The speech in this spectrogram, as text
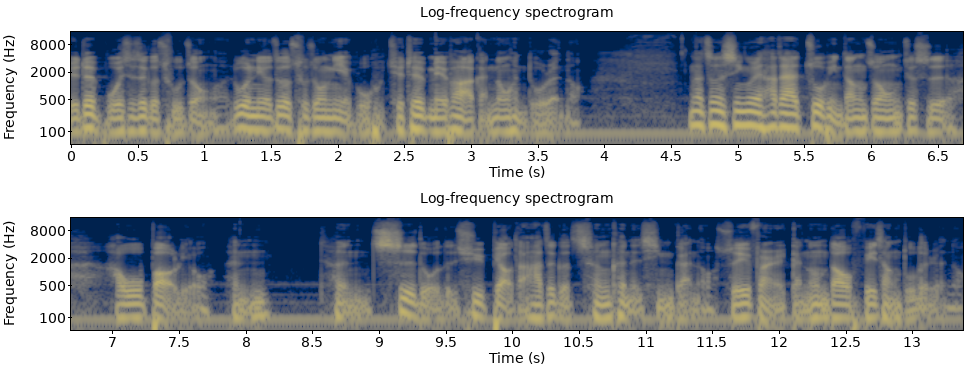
绝对不会是这个初衷啊。如果你有这个初衷，你也不会绝对没办法感动很多人哦。那正是因为他在作品当中就是毫无保留，很。很赤裸的去表达他这个诚恳的情感哦，所以反而感动到非常多的人哦。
